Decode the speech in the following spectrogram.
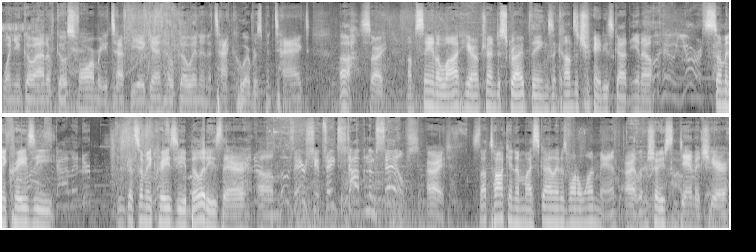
when you go out of ghost form or you tap B again he'll go in and attack whoever's been tagged. Ah oh, sorry. I'm saying a lot here. I'm trying to describe things and concentrate. He's got you know so many crazy he's got so many crazy abilities there um, those airships ain't stopping themselves alright stop talking to my Skylanders 101 man alright let me show you some damage here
